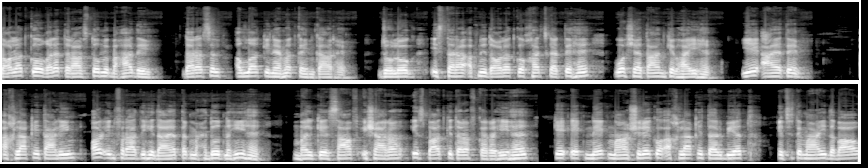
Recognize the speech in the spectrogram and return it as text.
دولت کو غلط راستوں میں بہا دیں، دراصل اللہ کی نعمت کا انکار ہے۔ جو لوگ اس طرح اپنی دولت کو خرچ کرتے ہیں، وہ شیطان کے بھائی ہیں۔ یہ آیتیں اخلاقی تعلیم اور انفرادی ہدایت تک محدود نہیں ہیں، بلکہ صاف اشارہ اس بات کی طرف کر رہی ہے کہ ایک نیک معاشرے کو اخلاقی تربیت، اجتماعی دباؤ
